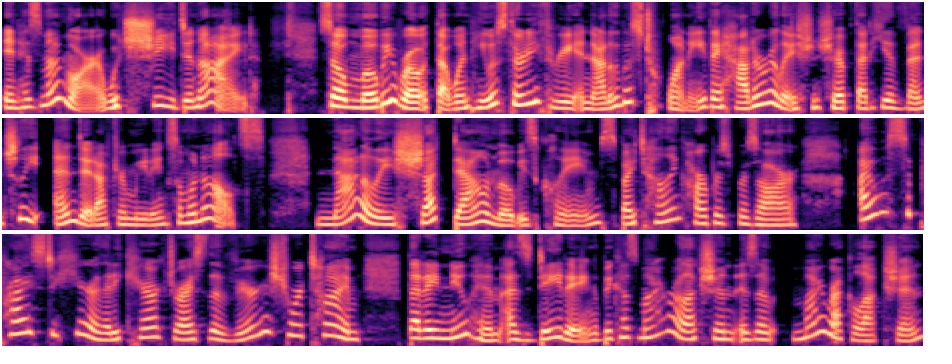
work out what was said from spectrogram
in his memoir, which she denied. So Moby wrote that when he was 33 and Natalie was 20, they had a relationship that he eventually ended after meeting someone else. Natalie shut down Moby's claims by telling Harper's Bazaar, I was surprised to hear that he characterized the very short time that I knew him as dating because my recollection is a my recollection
